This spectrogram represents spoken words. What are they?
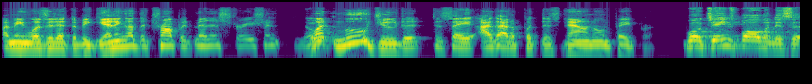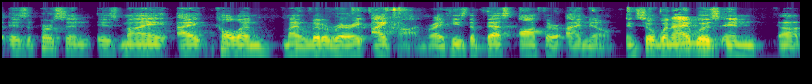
I mean, was it at the beginning of the Trump administration? Nope. What moved you to, to say, I got to put this down on paper? Well, James Baldwin is a, is a person, is my, I call him my literary icon, right? He's the best author I know. And so when I was in uh,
